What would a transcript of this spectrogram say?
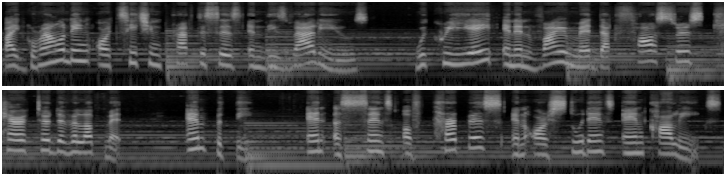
By grounding our teaching practices in these values, we create an environment that fosters character development, empathy, and a sense of purpose in our students and colleagues.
